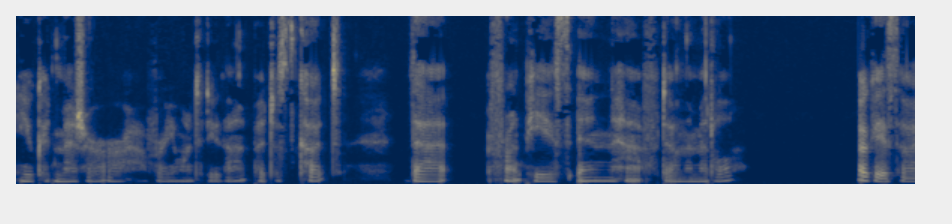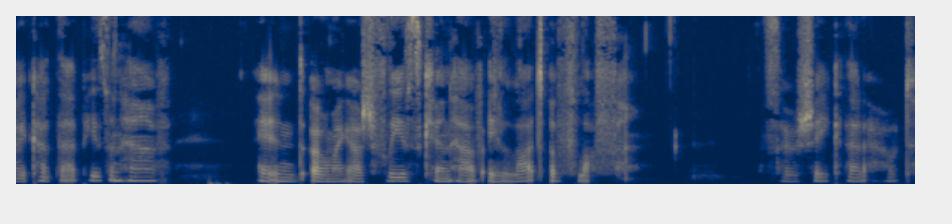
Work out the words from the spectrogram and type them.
You could measure or however you want to do that, but just cut that front piece in half down the middle. Okay, so I cut that piece in half and oh my gosh, fleece can have a lot of fluff. So shake that out.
